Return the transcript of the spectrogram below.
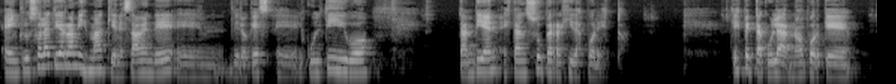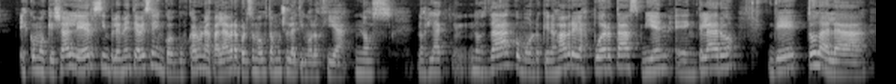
e incluso la tierra misma, quienes saben de, eh, de lo que es el cultivo, también están súper regidas por esto. Qué espectacular, ¿no? Porque es como que ya leer simplemente, a veces en buscar una palabra, por eso me gusta mucho la etimología, nos, nos, nos da como lo que nos abre las puertas bien en claro de toda la,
